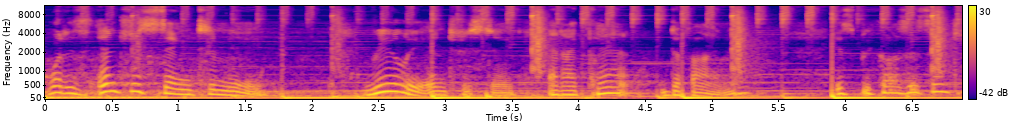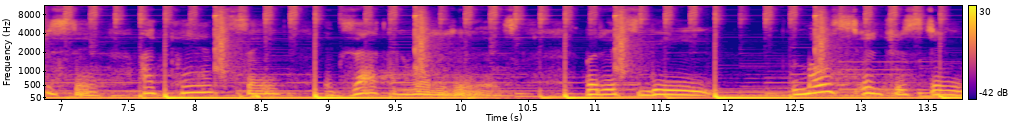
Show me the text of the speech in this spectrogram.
What is interesting to me, really interesting, and I can't define it, is because it's interesting. I can't say exactly what it is, but it's the most interesting,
